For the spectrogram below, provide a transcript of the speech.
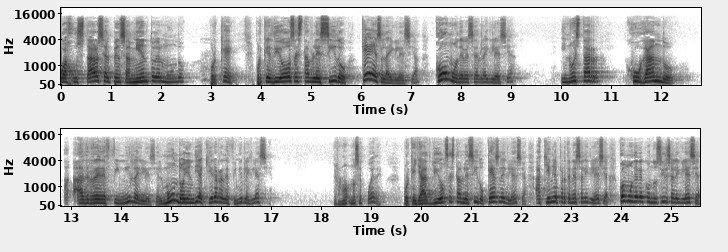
o ajustarse al pensamiento del mundo. ¿Por qué? Porque Dios ha establecido qué es la iglesia, cómo debe ser la iglesia y no estar jugando a, redefinir la iglesia. El mundo hoy en día quiere redefinir la iglesia, pero no, no se puede. Porque ya Dios ha establecido qué es la iglesia, a quién le pertenece la iglesia, cómo debe conducirse a la iglesia,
